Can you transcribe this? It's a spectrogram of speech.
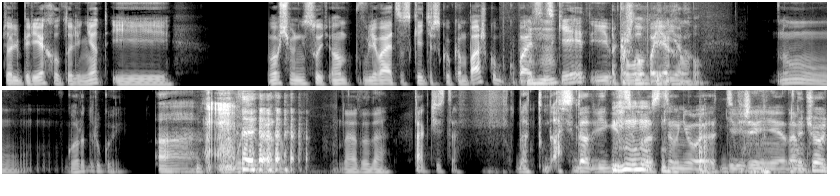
то ли переехал, то ли нет, и... В общем, не суть. Он вливается в скейтерскую компашку, покупает себе Мгм. скейт и А пошло-поехал. переехал? Ну, город другой. А, Да-да-да. Так, чисто. Туда- Туда-сюда двигается, просто у него движение там... ну что,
